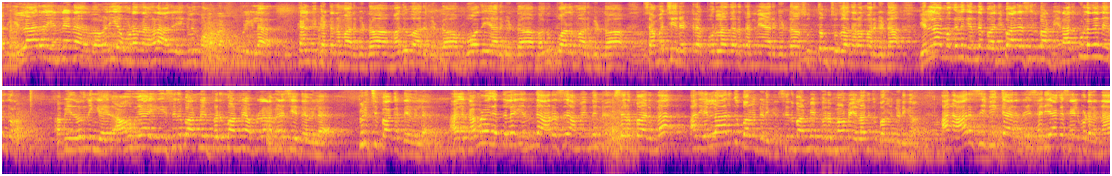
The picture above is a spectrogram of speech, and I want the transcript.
அது எல்லாரும் என்னென்ன வழியை உணர்றாங்களோ அது எங்களுக்கும் உணர்றாங்க. புரியுங்களா கல்வி கட்டணமாக இருக்கட்டும் மதுவாக இருக்கட்டும் போதையாக இருக்கட்டும் வகுப்பாதமாக இருக்கட்டும் சமச்சீரற்ற பொருளாதார தன்மையாக இருக்கட்டும் சுத்தம் சுகாதாரமாக இருக்கட்டும் எல்லா மக்களுக்கும் எந்த பாதிப்போ அதை சிறுபான்மை. ஏன்னா அதுக்குள்ளே தானே இருக்கிறோம். அப்போ இது வந்து நீங்கள் அவங்க இது சிறுபான்மை பெரும்பான்மை அப்படிலாம் நம்ம என்ன செய்ய தேவையில்லை? பிரித்து பார்க்க தேவையில்லை. ஆக தமிழகத்தில் எந்த அரசு அமைந்து சிறப்பாக இருந்தால் அது எல்லாருக்கும் பலன் கிடைக்கும். சிறுபான்மை பெரும்பான்மை எல்லாத்துக்கும் பலன் கிடைக்கும். அந்த அரசு வீக்காக இருந்து சரியாக செயல்படலைன்னா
